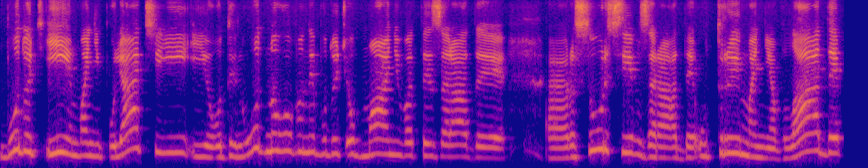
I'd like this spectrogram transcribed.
будуть і маніпуляції, і один одного вони будуть обманювати заради ресурсів, заради утримання влади.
